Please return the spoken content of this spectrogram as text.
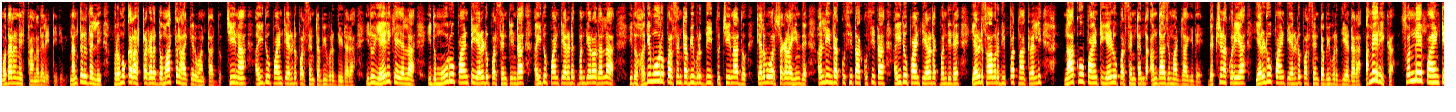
ಮೊದಲನೇ ಸ್ಥಾನದಲ್ಲಿ ಇಟ್ಟಿದ್ದೀವಿ. ನಂತರದಲ್ಲಿ ಪ್ರಮುಖ ರಾಷ್ಟ್ರಗಳದ್ದು ಮಾತ್ರ ಹಾಕಿರುವಂತಹದ್ದು. ಚೀನಾ ಐದು ಪಾಯಿಂಟ್ ಎರಡು ಪರ್ಸೆಂಟ್ ಅಭಿವೃದ್ಧಿ ದರ. ಇದು ಏರಿಕೆಯಲ್ಲ. ಇದು ಮೂರು ಪಾಯಿಂಟ್ ಎರಡು ಪರ್ಸೆಂಟಿಂದ ಐದು ಪಾಯಿಂಟ್ ಎರಡಕ್ಕೆ ಬಂದಿರೋದಲ್ಲ, ಇದು ಹದಿಮೂರು ಪರ್ಸೆಂಟ್ ಅಭಿವೃದ್ಧಿ ಇತ್ತು ಚೀನಾದ್ದು ಕೆಲವು ವರ್ಷಗಳ ಹಿಂದೆ. ಅಲ್ಲಿಂದ ಕುಸಿತ ಕುಸಿತ ಐದು ಪಾಯಿಂಟ್ ಎರಡಕ್ಕೆ ಬಂದಿದೆ. ಎರಡು ಸಾವಿರದ ಇಪ್ಪತ್ನಾಲ್ಕರಲ್ಲಿ ನಾಲ್ಕು ಪಾಯಿಂಟ್ ಏಳು ಪರ್ಸೆಂಟ್ ಅಂತ ಅಂದಾಜು ಮಾಡಲಾಗಿದೆ. ದಕ್ಷಿಣ ಕೊರಿಯಾ ಎರಡು ಪಾಯಿಂಟ್ ಎರಡು ಪರ್ಸೆಂಟ್ ಅಭಿವೃದ್ಧಿಯ ದರ. ಅಮೆರಿಕ ಸೊನ್ನೆ ಪಾಯಿಂಟ್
